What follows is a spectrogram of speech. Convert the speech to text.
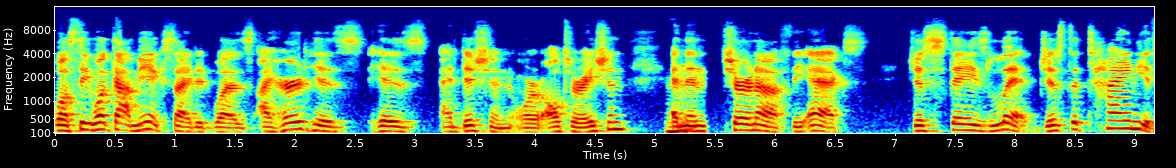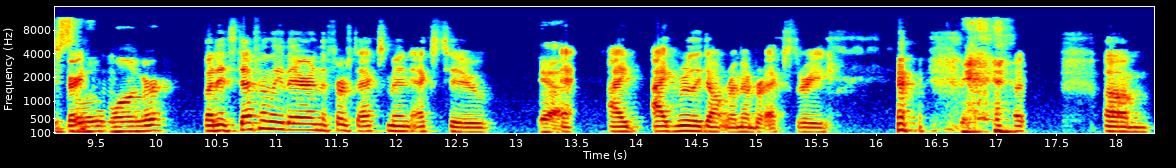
well, see, what got me excited was I heard his his addition or alteration, mm-hmm. and then sure enough, the X just stays lit just a tiny. It's just very a little longer, but it's definitely there in the first X Men, X two. Yeah, I I really don't remember X three. um,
